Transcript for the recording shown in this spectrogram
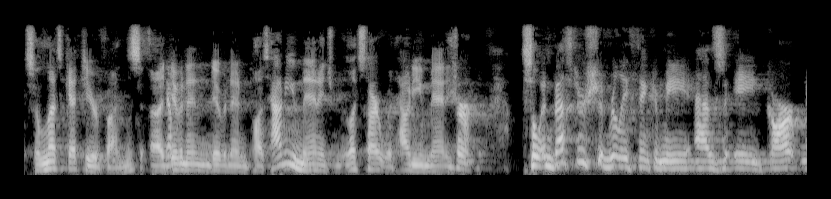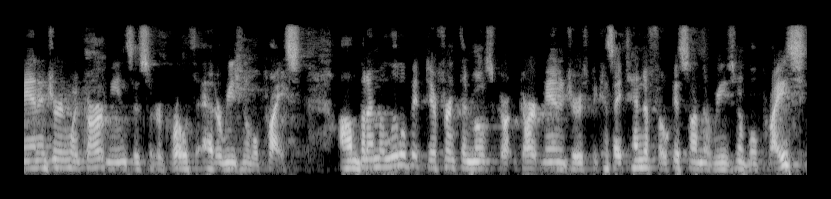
so let's get to your funds. Uh, yep. Dividend and dividend plus. How do you manage? Let's start with how do you manage? Sure. So investors should really think of me as a GARP manager, and what GARP means is sort of growth at a reasonable price. Um, but I'm a little bit different than most GARP managers because I tend to focus on the reasonable price,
